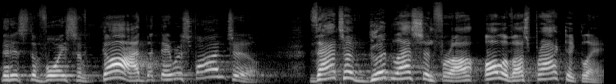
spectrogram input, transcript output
that it's the voice of God that they respond to. That's a good lesson for all, of us practically.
